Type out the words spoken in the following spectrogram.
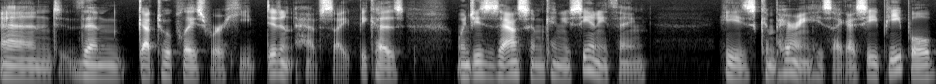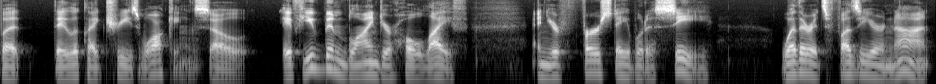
and then got to a place where he didn't have sight because when Jesus asks him, Can you see anything? he's comparing. He's like, I see people, but they look like trees walking. So if you've been blind your whole life and you're first able to see, whether it's fuzzy or not,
